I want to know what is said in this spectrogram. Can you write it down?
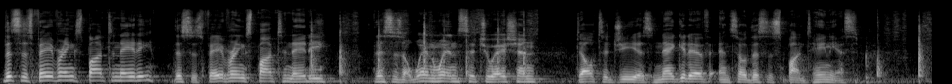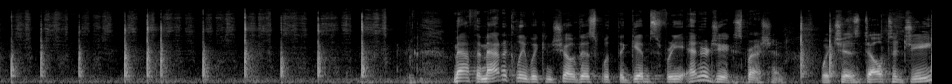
This is favoring spontaneity. This is favoring spontaneity. This is a win-win situation. Delta G is negative, and so this is spontaneous. Mathematically, we can show this with the Gibbs free energy expression, which is delta G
